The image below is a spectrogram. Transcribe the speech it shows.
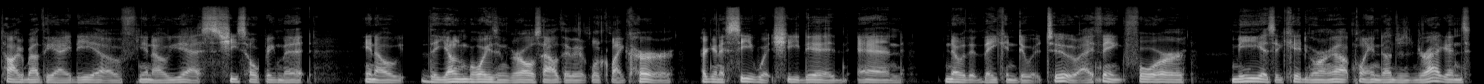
talk about the idea of, you know, yes, she's hoping that, you know, the young boys and girls out there that look like her are going to see what she did and know that they can do it too. I think for me as a kid growing up playing Dungeons and Dragons,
